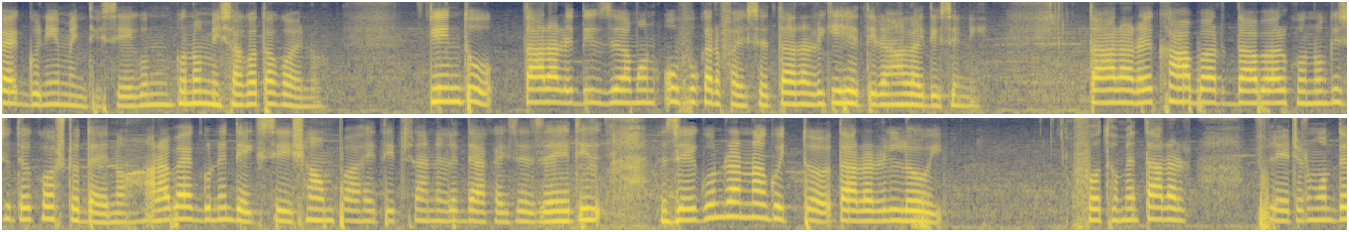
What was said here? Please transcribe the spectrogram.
ব্যাগগুনিয়ে মেনতেছে এগুন কোনো মিশা কথা কয় না। কিন্তু তারারে দিয়ে যেমন উপকার পাইছে তারারে কি হেতিরা হালাই দিছেনি তারারে খাবার দাবার কোনো কিছুতে কষ্ট দেয় না। আর ব্যাগগুনে দেখছি সম্পা হেতির চ্যানেলে দেখাইছে যে হেতি যেগুন রান্না করতো তারারে লই। প্রথমে তারার প্লেটের মধ্যে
